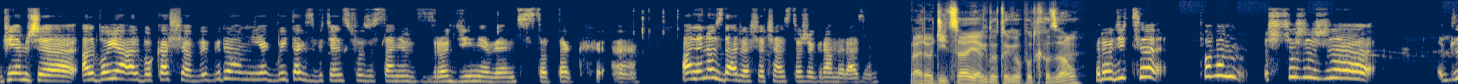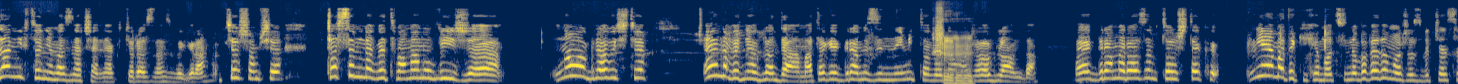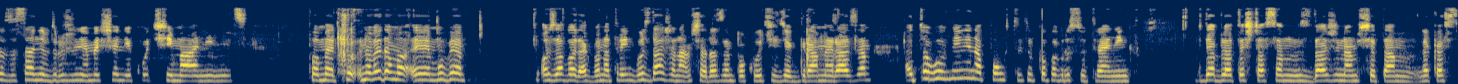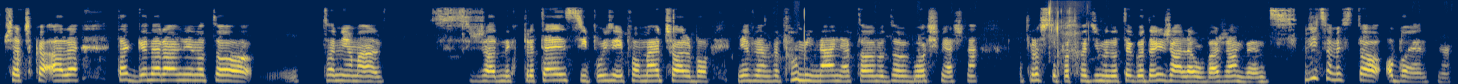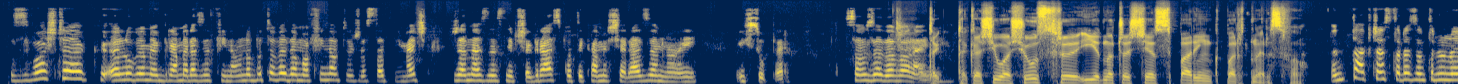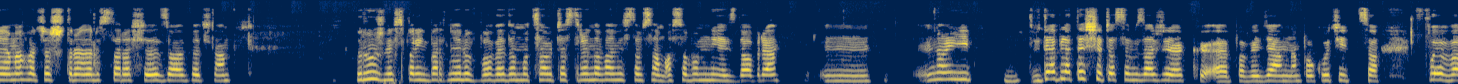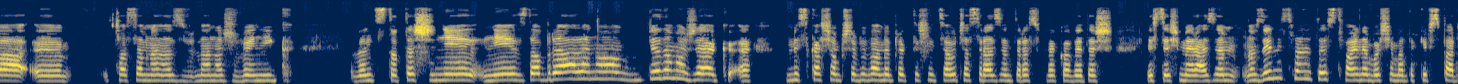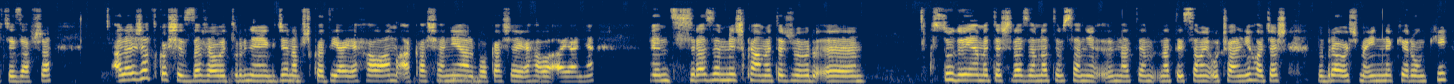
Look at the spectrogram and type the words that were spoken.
wiem, że albo ja, albo Kasia wygram i jakby i tak zwycięstwo zostanie w rodzinie, więc to tak... E. Ale no zdarza się często, że gramy razem. A rodzice jak do tego podchodzą? Rodzice, powiem szczerze, że dla nich to nie ma znaczenia, która z nas wygra. Cieszą się. Czasem nawet mama mówi, że no grałyście, ja nawet nie oglądałam, a tak jak gramy z innymi, to wiadomo, że ogląda. A jak gramy razem, to już tak nie ma takich emocji, no bo wiadomo, że zwycięstwo zostanie w drużynie, my się nie kłócimy ani nic po meczu. No wiadomo, y, mówię o zawodach, bo na treningu zdarza nam się razem pokłócić, jak gramy razem, a to głównie nie na punkty, tylko po prostu trening. W debla też czasem zdarzy nam się tam jakaś sprzeczka, ale tak generalnie no to, to nie ma żadnych pretensji później po meczu albo nie wiem, wypominania, to, to by było śmieszne po prostu podchodzimy do tego dojrzale, uważam, więc rodzicom jest to obojętne. Zwłaszcza jak lubią, jak gramy razem w finał, no bo to wiadomo, finał to już ostatni mecz, żadna z nas nie przegra, spotykamy się razem, no i, i super. Są zadowoleni. Tak, taka siła sióstr i jednocześnie sparring partnerstwo. Tak, często razem trenujemy, chociaż trener stara się załatwiać nam różnych sparring partnerów, bo wiadomo, cały czas trenowanie z tą samą osobą nie jest dobre. Mm, no i debla też się czasem zdarzy, jak e, powiedziałam, nam pokłócić, co wpływa e, czasem na, nas, na nasz wynik, więc to też nie, nie jest dobre, ale no wiadomo, że jak e, my z Kasią przebywamy praktycznie cały czas razem, teraz w Krakowie też jesteśmy razem. No z jednej strony to jest fajne, bo się ma takie wsparcie zawsze, ale rzadko się zdarzały turnieje, gdzie na przykład ja jechałam, a Kasia nie, albo Kasia jechała, a ja nie. Więc razem mieszkamy też w, Studiujemy też razem na, tym samie, na, tym, na tej samej uczelni, chociaż wybrałyśmy inne kierunki.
